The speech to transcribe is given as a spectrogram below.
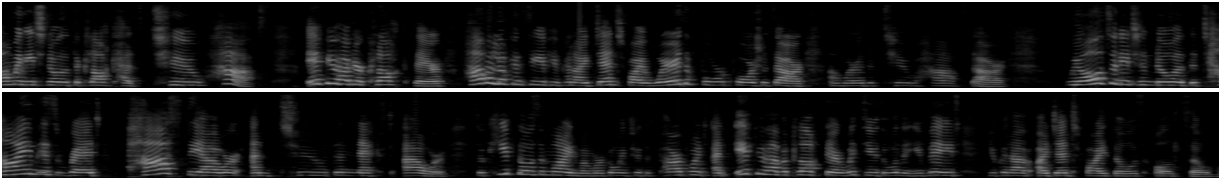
and we need to know that the clock has two halves. If you have your clock there, have a look and see if you can identify where the four quarters are and where the two halves are. We also need to know that the time is read past the hour and to the next hour. So keep those in mind when we're going through this PowerPoint. And if you have a clock there with you, the one that you made, you could have identified those also.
